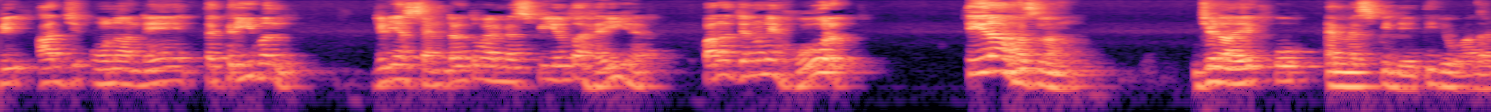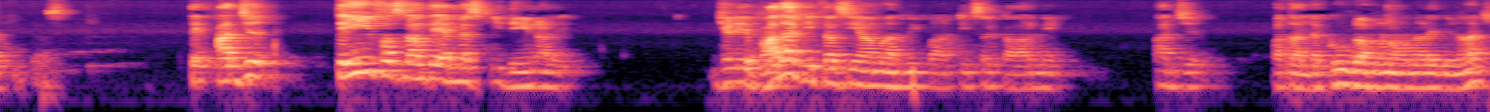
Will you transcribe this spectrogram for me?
ਵੀ ਅੱਜ ਉਹਨਾਂ ਨੇ ਤਕਰੀਬਨ ਜਿਹੜੀਆਂ ਸੈਂਟਰ ਤੋਂ ਐਮਐਸਪੀ ਉਹ ਤਾਂ ਹੈ ਹੀ ਹੈ, ਪਰ ਅੱਜ ਉਹਨਾਂ ਨੇ ਹੋਰ 13 ਫਸਲਾਂ ਨੂੰ, ਜਿਹੜਾ ਹੈ ਉਹ ਐਮਐਸਪੀ ਦੇਤੀ, ਜੋ ਵਾਅਦਾ ਕੀਤਾ ਸੀ। ਤੇ ਅੱਜ 23 ਫਸਲਾਂ ਤੇ ਐਮਐਸਪੀ ਦੇਣ ਵਾਲੇ ਜਿਹੜੇ ਵਾਅਦਾ ਕੀਤਾ ਸੀ ਆਮ ਆਦਮੀ ਪਾਰਟੀ ਸਰਕਾਰ ਨੇ, ਅੱਜ ਪਤਾ ਲੱਗੂਗਾ ਹੁਣ ਆਉਣ ਵਾਲੇ ਦਿਨਾਂ 'ਚ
